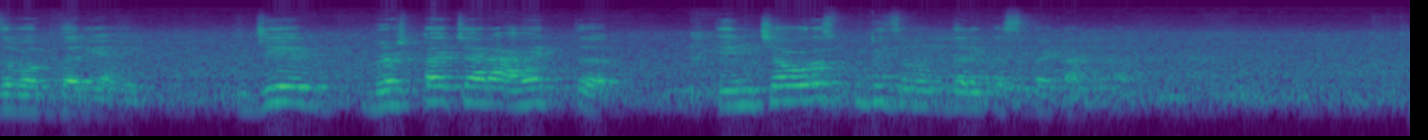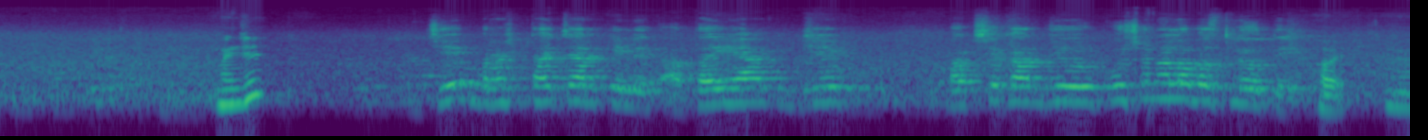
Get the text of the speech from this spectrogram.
जबाबदारी आहे. जे भ्रष्टाचार आहेत त्यांच्यावरच तुम्ही जबाबदारी कसं काय टाकता म्हणजे? जे भ्रष्टाचार केलेत आता ह्या जे पक्षकार जे उपोषणाला बसले होते होय. हां.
